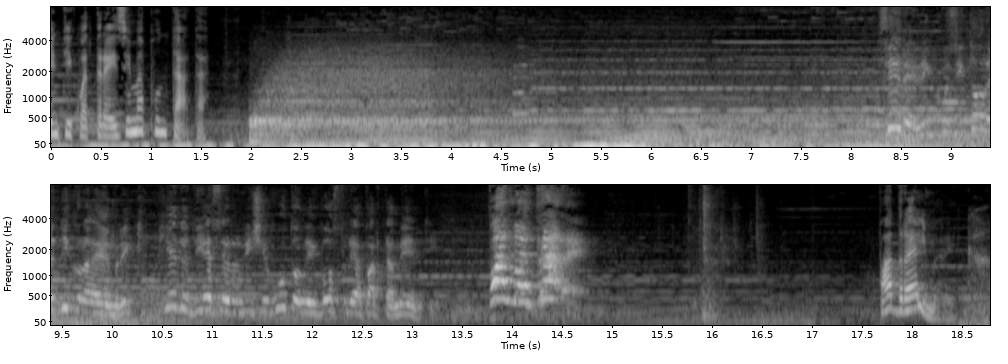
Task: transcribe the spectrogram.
Ventiquattresima puntata. Sire, l'inquisitore Nicola Emmerich chiede di essere ricevuto nei vostri appartamenti. Fallo entrare! Padre Elmerick.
